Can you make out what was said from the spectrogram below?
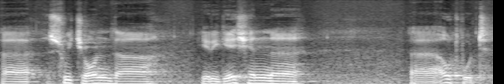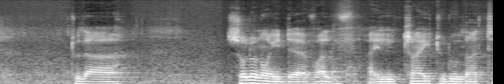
uh, switch on the irrigation uh, uh, output to the solenoid valve I'll try to do that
